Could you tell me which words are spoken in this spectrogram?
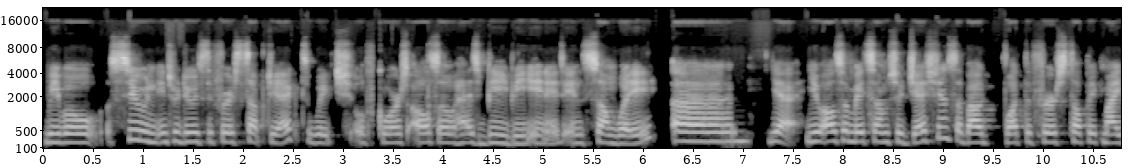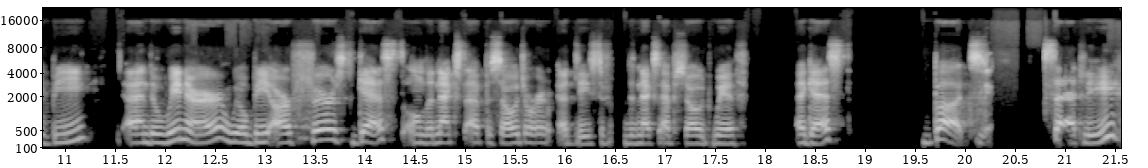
We will soon introduce the first subject, which of course also has BB in it in some way. Um, yeah, you also made some suggestions about what the first topic might be. And the winner will be our first guest on the next episode, or at least the- next episode with a guest. But sadly,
